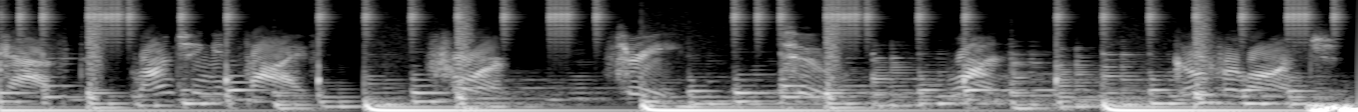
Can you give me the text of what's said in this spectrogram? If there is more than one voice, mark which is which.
Speaker 1: podcast. Launching in five, four, three, two, one. Go for launch.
